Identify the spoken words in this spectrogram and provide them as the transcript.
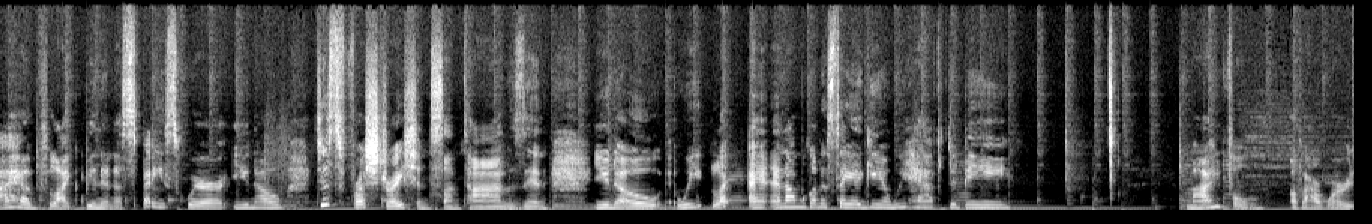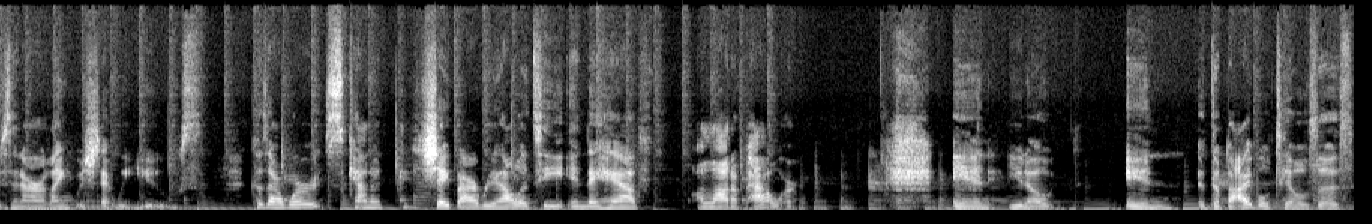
I have like been in a space where, you know, just frustration sometimes. And, you know, we like, and I'm going to say again, we have to be mindful of our words and our language that we use because our words kind of shape our reality and they have a lot of power. And, you know, in the Bible tells us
